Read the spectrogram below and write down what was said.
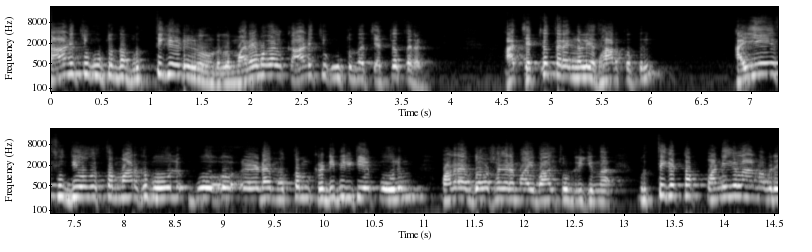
കാണിച്ചു കൂട്ടുന്ന വൃത്തികേടുകളുണ്ടല്ലോ. മരുമകൾ കാണിച്ചു കൂട്ടുന്ന ചെറ്റത്തരങ്ങൾ. ആ ചെറ്റത്തരങ്ങൾ യഥാർത്ഥത്തിൽ ഐ എ എസ് ഉദ്യോഗസ്ഥന്മാർക്ക് പോലും മൊത്തം ക്രെഡിബിലിറ്റിയെ പോലും വളരെ ദോഷകരമായി ബാധിച്ചുകൊണ്ടിരിക്കുന്ന വൃത്തികെട്ട പണികളാണ് അവർ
